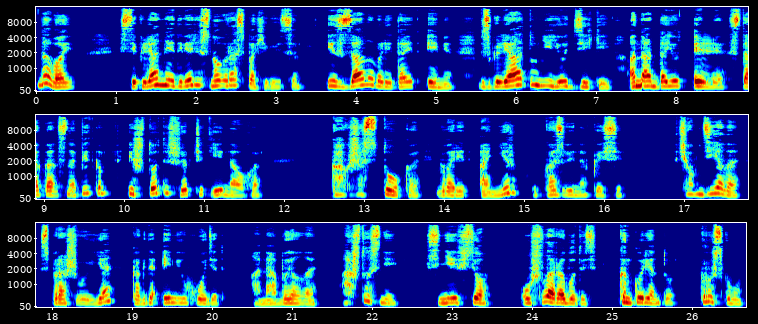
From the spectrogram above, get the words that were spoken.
«Давай». Стеклянные двери снова распахиваются. Из зала вылетает Эми. Взгляд у нее дикий. Она отдает Элле стакан с напитком и что-то шепчет ей на ухо. «Как жестоко!» — говорит Анир, указывая на Кэсси. «В чем дело?» — спрашиваю я, когда Эми уходит. «Она Белла. А что с ней?» С ней все. Ушла работать к конкуренту, к русскому.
